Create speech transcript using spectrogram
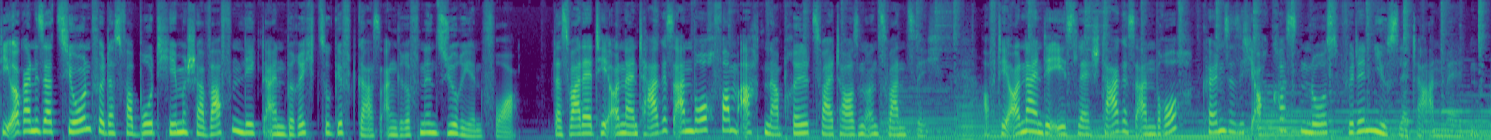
Die Organisation für das Verbot chemischer Waffen legt einen Bericht zu Giftgasangriffen in Syrien vor. Das war der T-Online-Tagesanbruch vom 8. April 2020. Auf t-online.de slash Tagesanbruch können Sie sich auch kostenlos für den Newsletter anmelden.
